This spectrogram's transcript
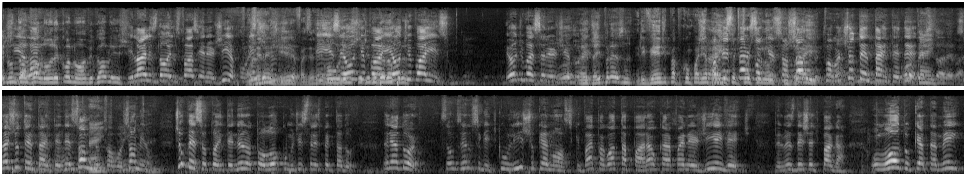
energia não dá lá. valor econômico ao lixo. E lá eles dão, eles fazem energia com Faz lixo? energia, faz E energia. isso, Com e lixo onde de vai? E onde vai isso? E onde vai essa energia do É lixo? da empresa. Ele vende para a companhia paulista gente, de espera um pouquinho, só, só um minuto, por favor. Deixa eu tentar entender. Só Deixa eu tentar entender. Só um minuto, por favor. Só um minuto. Deixa eu ver se eu estou entendendo. Eu estou louco, como disse o telespectador. Vereador, estão dizendo o seguinte, que o lixo que é nosso, que vai para Guatapará, o cara faz energia e vende. Pelo menos deixa de pagar. O lodo que é também,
